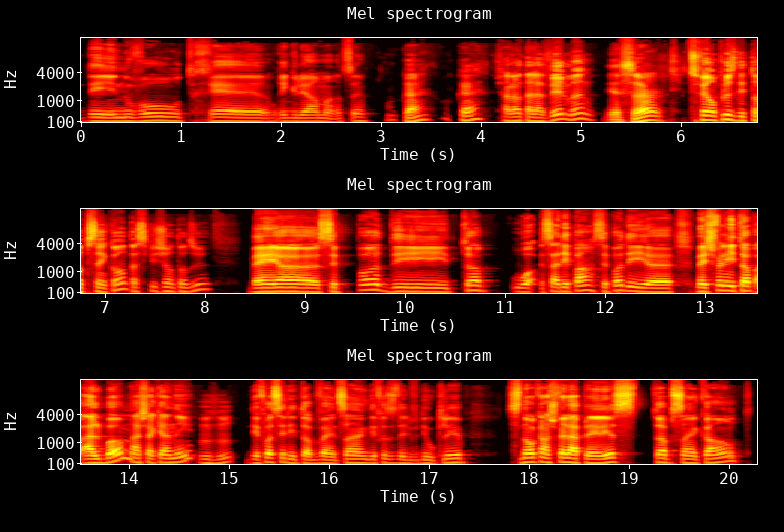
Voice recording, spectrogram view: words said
des nouveaux très régulièrement, tu sais. OK, OK. Shout out à la ville, man. Yes, sir. Tu fais en plus des top 50, à ce que j'ai entendu? Ben, euh, c'est pas des top. Ça dépend. C'est pas des. euh, Ben, je fais les top albums à chaque année. Mhm. Des fois, c'est des top 25. Des fois, c'est des vidéoclips. Sinon, quand je fais la playlist top 50,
